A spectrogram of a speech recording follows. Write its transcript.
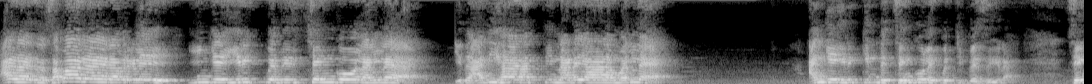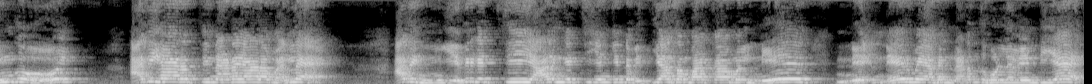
சபாநாயகர் அவர்களே இங்கே இருப்பது செங்கோல் அல்ல. இது அதிகாரத்தின் அடையாளம் அல்ல. அங்கே இருக்கின்ற செங்கோலை பற்றி பேசுகிறார். செங்கோல் அதிகாரத்தின் அடையாளம் அல்ல. அது எதிர்கட்சி ஆளுங்கட்சி என்கின்ற வித்தியாசம் பார்க்காமல் நேர் நே- நேர்மையாக நடந்து கொள்ள வேண்டிய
